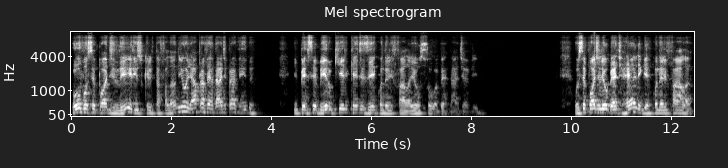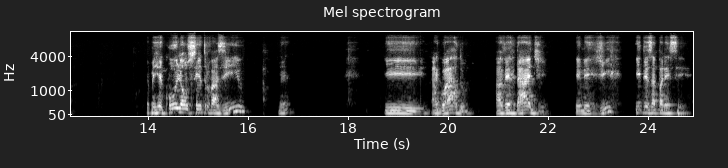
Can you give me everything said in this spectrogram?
Ou você pode ler isso que ele está falando e olhar para a verdade e para a vida. E perceber o que ele quer dizer quando ele fala eu sou a verdade e a vida. Você pode ler o Bert Hellinger quando ele fala eu me recolho a um centro vazio, né? E aguardo a verdade emergir e desaparecer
